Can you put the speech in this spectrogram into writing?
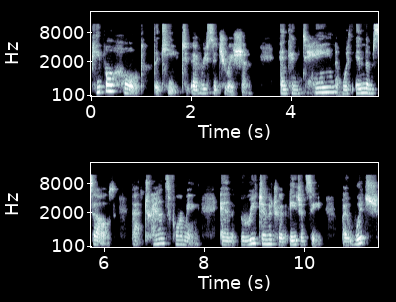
people hold the key to every situation and contain within themselves that transforming and regenerative agency by which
